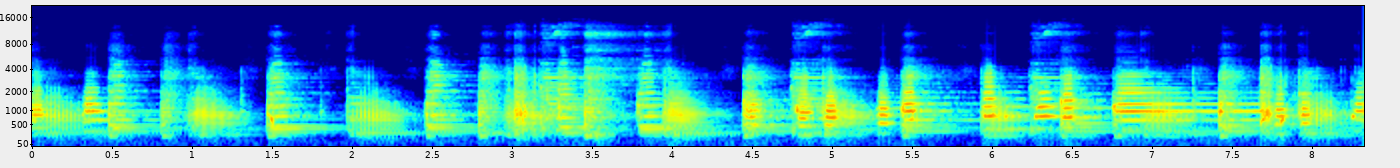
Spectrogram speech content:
Thank you.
